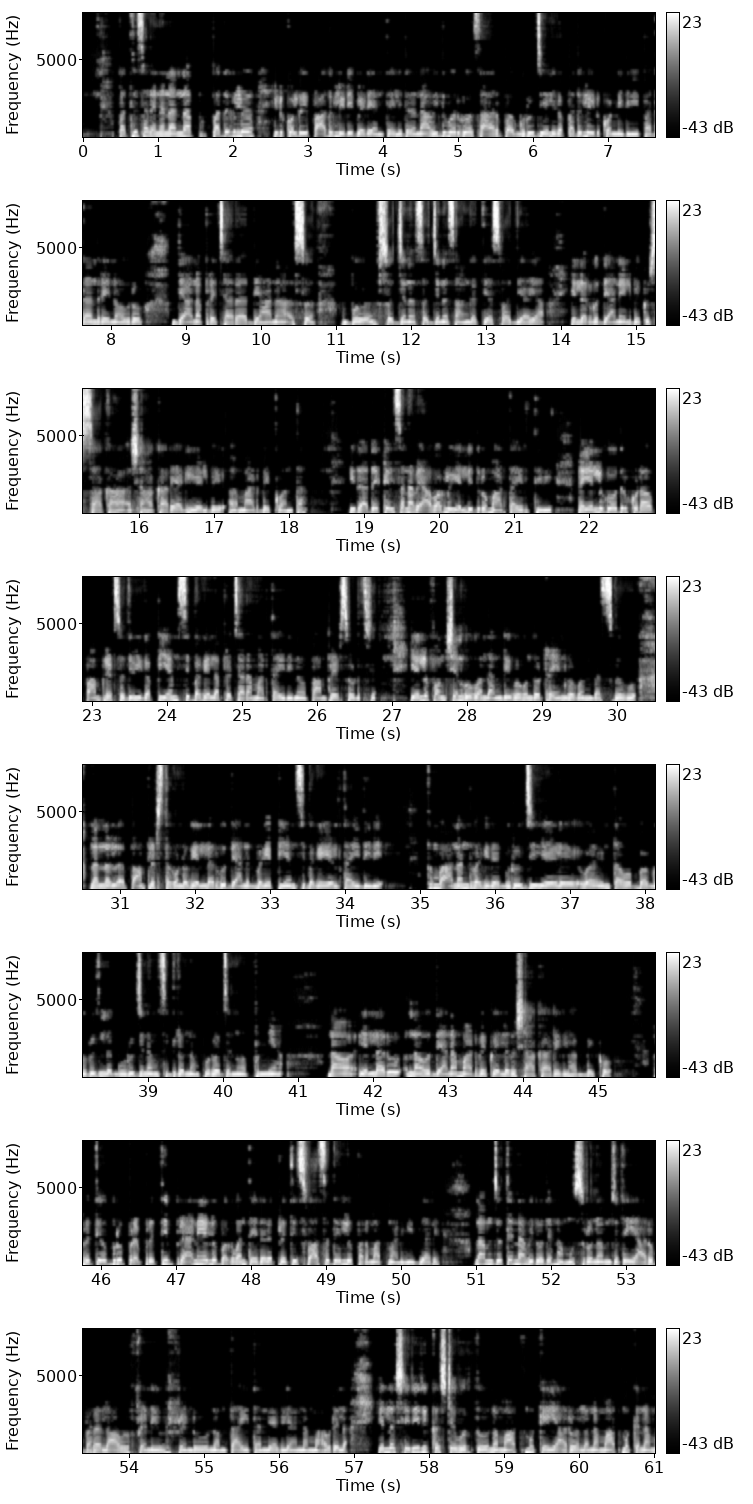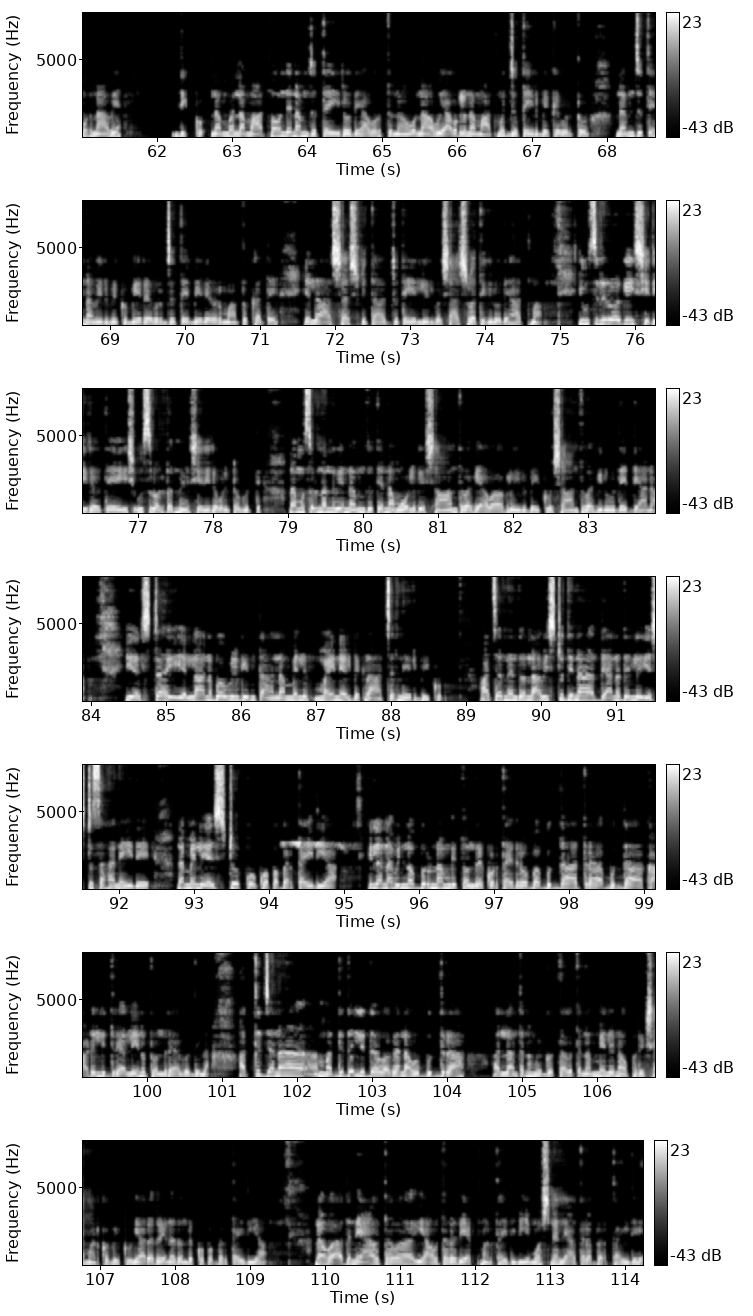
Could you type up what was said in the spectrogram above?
ಪತ್ರಿ ಸರ್ ಏನೋ ನನ್ನ ಪದಗಳು ಹಿಡ್ಕೊಳ್ರಿ, ಪಾದಗಳು ಹಿಡಿಬೇಡಿ ಅಂತ ಹೇಳಿದ್ದಾರೆ. ನಾವು ಇದುವರೆಗೂ ಸಾರ್ ಪ ಗುರೂಜಿ ಹೇಳಿರೋ ಪದಗಳು ಹಿಡ್ಕೊಂಡಿದ್ದೀವಿ ಪದ ಅಂದ್ರೆ ಏನು ಅವರು? ಧ್ಯಾನ ಪ್ರಚಾರ, ಧ್ಯಾನ ಸ್ವಜ್ಜನ ಸಜ್ಜನ ಸಾಂಗತ್ಯ, ಸ್ವಾಧ್ಯಾಯ. ಎಲ್ಲರಿಗೂ ಧ್ಯಾನ ಹೇಳ್ಬೇಕು, ಸಾಕ, ಸಹಕಾರಿಯಾಗಿ ಹೇಳ್ಬೇ, ಮಾಡಬೇಕು ಅಂತ. ಇದು ಅದೇ ಕೆಲಸ ನಾವು ಯಾವಾಗಲೂ ಎಲ್ಲಿದ್ರೂ ಮಾಡ್ತಾ ಇರ್ತೀವಿ. ನಾವು ಎಲ್ಲಿಗೋದ್ರೂ ಕೂಡ ಪಾಂಪ್ಲೆಟ್ಸ್ ಓದಿವಿ. ಈಗ ಪಿ ಎಂ ಸಿ ಬಗ್ಗೆ ಎಲ್ಲ ಪ್ರಚಾರ ಮಾಡ್ತಾ ಇದ್ದೀನಿ. ಪಾಂಪ್ಲೆಟ್ಸ್ ಹೊಡಿಸಿ ಎಲ್ಲೂ ಫಂಕ್ಷನ್ಗೆ ಹೋಗು, ಒಂದು ಅಂಗಡಿಗೆ ಹೋಗೊಂದು ಟ್ರೈನ್ಗೆ ಹೋಗೊಂದು ಬಸ್ಗೆ ಹೋಗು ನನ್ನ ಪಾಂಪ್ಲೆಟ್ಸ್ ತಗೊಂಡೋಗಿ ಎಲ್ಲರಿಗೂ ಧ್ಯಾನದ ಬಗ್ಗೆ ಪಿ ಎಂ ಸಿ ಬಗ್ಗೆ ಹೇಳ್ತಾ ಇದ್ದೀವಿ. ತುಂಬ ಆನಂದವಾಗಿದೆ. ಗುರೂಜಿ ಹೇಳಿ ಇಂಥ ಒಬ್ಬ ಗುರೂಜಿಂದ ಗುರೂಜಿ ನಮ್ಗೆ ಸಿಗಿರೋದು ನಮ್ಮ ಪೂರ್ವಜನ್ಮ ಪುಣ್ಯ. ನಾವು ಎಲ್ಲರೂ ನಾವು ಧ್ಯಾನ ಮಾಡಬೇಕು. ಎಲ್ಲರೂ ಶಾಕಾಹಾರಿಗಳಾಗಬೇಕು ಪ್ರತಿಯೊಬ್ಬರು ಪ್ರ, ಪ್ರತಿ ಪ್ರಾಣಿಯಲ್ಲೂ ಭಗವಂತ ಇದ್ದಾರೆ, ಪ್ರತಿ ಶ್ವಾಸದಲ್ಲೂ ಪರಮಾತ್ಮ ಅಡಗಿದ್ದಾರೆ. ನಮ್ಮ ಜೊತೆ ನಾವಿರೋದೇ ನಮ್ಮ ಉಸಿರು ನಮ್ಮ ಜೊತೆ ಯಾರೂ ಬರಲ್ಲ. ಅವ್ರ ಫ್ರೆಂಡ್ ಇವ್ರ ಫ್ರೆಂಡು ನಮ್ಮ ತಾಯಿ, ತಂದೆ ಆಗಲಿ, ನಮ್ಮ ಅವರೆಲ್ಲ. ಎಲ್ಲ ಶರೀರಕ್ಕಷ್ಟೇ ಹೊರ್ತು ನಮ್ಮ ಆತ್ಮಕ್ಕೆ ಯಾರೂ ಅಲ್ಲ. ನಮ್ಮ ಆತ್ಮಕ್ಕೆ ನಮಗೆ ನಾವೇ ದಿಕ್ಕು. ನಮ್ಮ ನಮ್ಮ ಆತ್ಮ ಒಂದೇ ನಮ್ಮ ಜೊತೆ ಇರೋದು ಯಾವತ್ತು ನಾವು. ನಾವು ಯಾವಾಗಲೂ ನಮ್ಮ ಆತ್ಮದ ಜೊತೆ ಇರಬೇಕೇ ಹೊರತು ನಮ್ಮ ಜೊತೆ ನಾವು ಇರಬೇಕು. ಬೇರೆಯವ್ರ ಜೊತೆ, ಬೇರೆಯವ್ರ ಮಾತುಕತೆ, ಎಲ್ಲ ಅಶಾಶ್ವಿತ ಜೊತೆ ಎಲ್ಲಿರುವ ಶಾಶ್ವತಿಗಿರೋದೇ ಆತ್ಮ. ಈ ಉಸಿರಿರೋರಿಗೆ ಈ ಶರೀರ ಇರುತ್ತೆ. ಈ ಉಸಿರು ಹೊಲ್ಟೋದ್ಮೇಲೆ ಶರೀರ ಹೊಲ್ಟೋಗುತ್ತೆ. ನಮ್ಮ ಉಸಿರು ನನ್ಗೆ ನಮ್ಮ ಜೊತೆ, ನಮ್ಮ ಒಳಗೆ ಶಾಂತವಾಗಿ ಯಾವಾಗಲೂ ಇರಬೇಕು. ಶಾಂತವಾಗಿರುವುದೇ ಧ್ಯಾನ. ಈ ಎಷ್ಟ ಎಲ್ಲ ಅನುಭವಗಳಿಗಿಂತ ನಮ್ಮ ಮೇಲೆ ಮೈನ್ ಹೇಳ್ಬೇಕಂದ್ರೆ ಆಚರಣೆ ಇರಬೇಕು. ಆಚರಣೆ ಎಂದು ನಾವು ಇಷ್ಟು ದಿನ ಧ್ಯಾನದಲ್ಲಿ ಎಷ್ಟು ಸಹನೆ ಇದೆ ನಮ್ಮಲ್ಲಿ ಮೇಲೆ ಎಷ್ಟು ಕೋಪ ಬರ್ತಾ ಇದೆಯಾ? ಇಲ್ಲ, ನಾವು ಇನ್ನೊಬ್ಬರು ನಮಗೆ ತೊಂದರೆ ಕೊಡ್ತಾ ಇದ್ರೆ ಒಬ್ಬ ಬುದ್ಧ ಹತ್ರ, ಬುದ್ಧ ಕಾಡಲ್ಲಿದ್ದರೆ ಅಲ್ಲೇನು ತೊಂದರೆ ಆಗೋದಿಲ್ಲ. ಹತ್ತು ಜನ ಮಧ್ಯದಲ್ಲಿದ್ದವಾಗ ನಾವು ಬುದ್ಧರ ಅಲ್ಲ ಅಂತ ನಮಗೆ ಗೊತ್ತಾಗುತ್ತೆ. ನಮ್ಮ ಮೇಲೆ ನಾವು ಪರೀಕ್ಷೆ ಮಾಡ್ಕೋಬೇಕು. ಯಾರಾದರೂ ಏನಾದ್ರು ಅಂದರೆ ಕೋಪ ಬರ್ತಾ ಇದೆಯಾ? ನಾವು ಅದನ್ನು ಯಾವ ಥರ ಯಾವ ಥರ ರಿಯಾಕ್ಟ್ ಮಾಡ್ತಾ ಇದ್ದೀವಿ ಎಮೋಷ್ನಲ್ ಯಾವ ಥರ ಬರ್ತಾ ಇದೆ?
